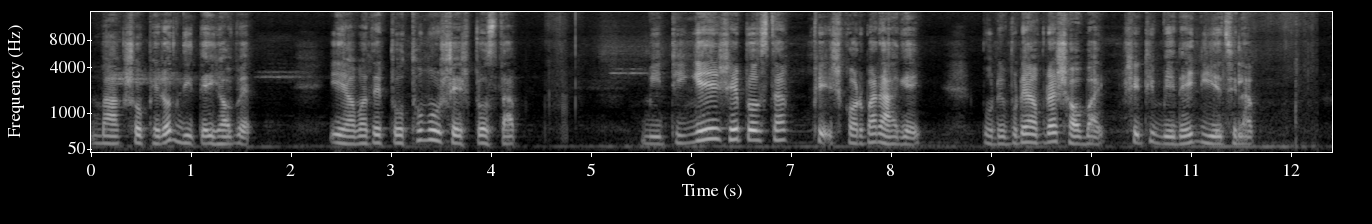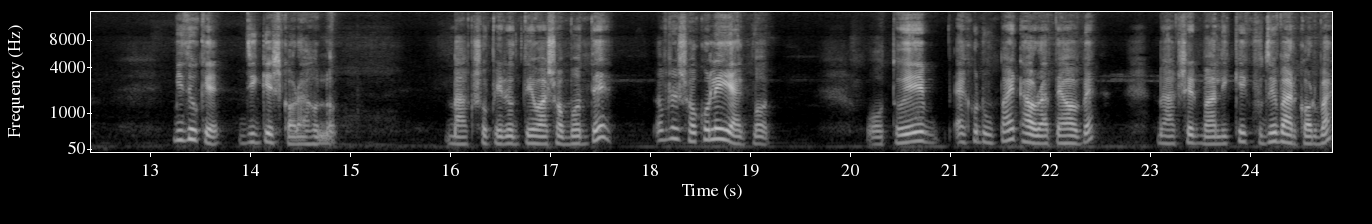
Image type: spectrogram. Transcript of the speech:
বাক্স ফেরত দিতেই হবে। এ আমাদের প্রথম ও শেষ প্রস্তাব। মিটিংয়ে সে প্রস্তাব পেশ করবার আগে মনে মনে আমরা সবাই সেটি মেনেই নিয়েছিলাম। বিধুকে জিজ্ঞেস করা হলো বাক্স ফেরত দেওয়া সম্বন্ধে আমরা সকলেই একমত। অতএব এখন উপায় ঠাউরাতে হবে বাক্সের মালিককে খুঁজে বার করবার।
